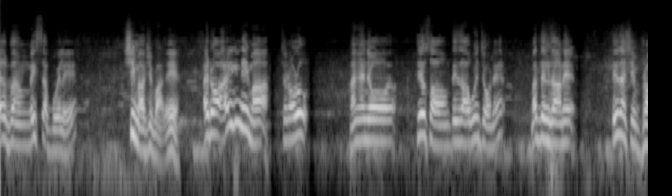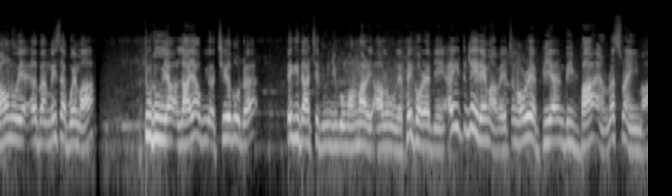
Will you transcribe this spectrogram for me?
album မိတ်ဆက်ပွဲလည်းရှိမှာဖြစ်ပါတယ် အဲ့တော့အဲ့ဒီနေ့မှာကျွန်တော်တို့နိုင်ငံကျော်သရုပ်ဆောင်တင်စာဝင်းကျော်နဲ့မတ်တင်စာနဲ့တေးသန်ရှင် brown တို့ရဲ့ album မိတ်ဆက်ပွဲမှာအတူတူရလာရောက်ပြီးတော့ chill ဖို့အတွက်တေဂီတာချစ်သူညီကိုမောင်နှမတွေအားလုံးကိုလည်းဖိတ်ခေါ်တဲ့အပြင်အဲ့ဒီတစ်နေ့တည်းမှာပဲကျွန်တော်တို့ရဲ့ BNB Bar and Restaurant ကြီးမှာ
